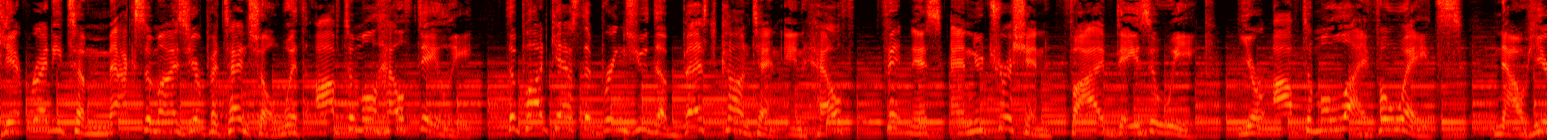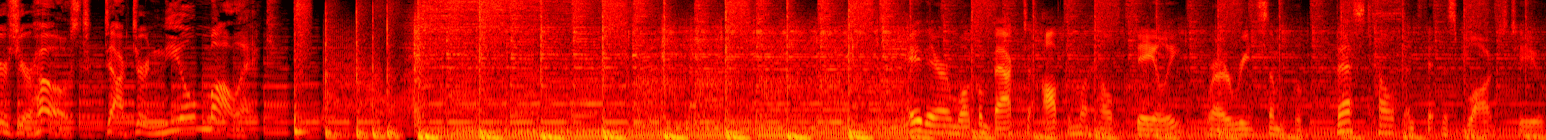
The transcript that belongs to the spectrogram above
Get ready to maximize your potential with Optimal Health Daily, the podcast that brings you the best content in health, fitness, and nutrition five days a week. Your optimal life awaits. Now, here's your host, Dr. Neal Malik. Hey there, and welcome back to Optimal Health Daily, where I read some of the best health and fitness blogs to you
